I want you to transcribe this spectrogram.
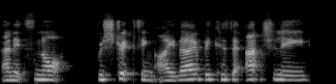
and it's not restricting either because it actually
